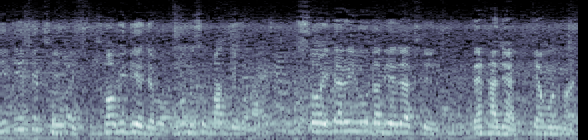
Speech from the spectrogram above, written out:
দিতে এসেছি, সবই দিয়ে যাব, কোনো কিছু বাদ দিব না। তো এটা রিভিউটা দিয়ে যাচ্ছি, দেখা যাক কেমন হয়।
